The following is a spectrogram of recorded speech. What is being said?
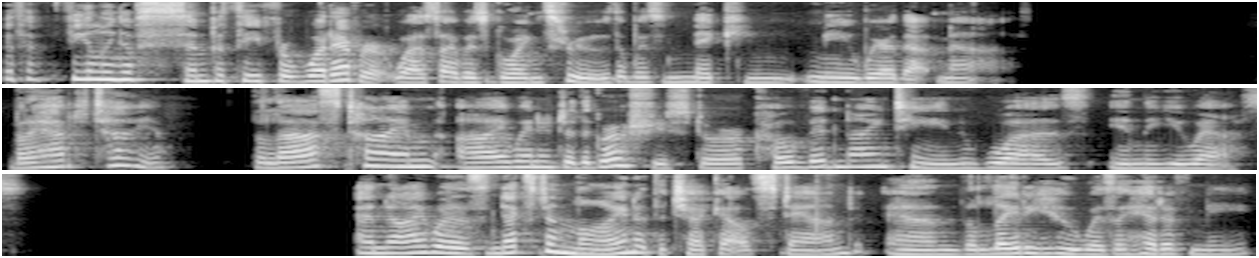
with a feeling of sympathy for whatever it was I was going through that was making me wear that mask. But I have to tell you, the last time I went into the grocery store, COVID 19 was in the US. And I was next in line at the checkout stand, and the lady who was ahead of me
